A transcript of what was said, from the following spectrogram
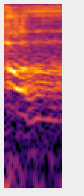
Oh!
